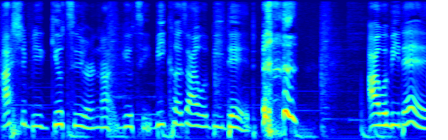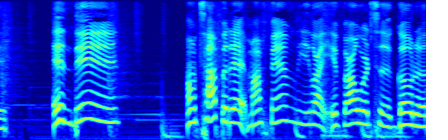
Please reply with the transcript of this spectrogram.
I should be guilty or not guilty because I would be dead. I would be dead. And then on top of that, my family, like if I were to go to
